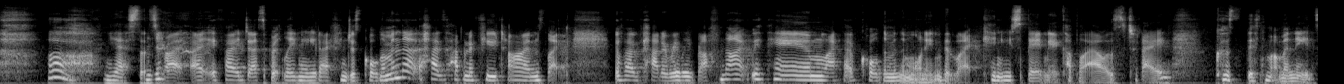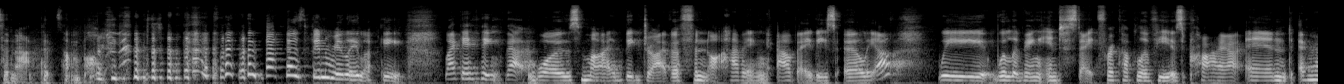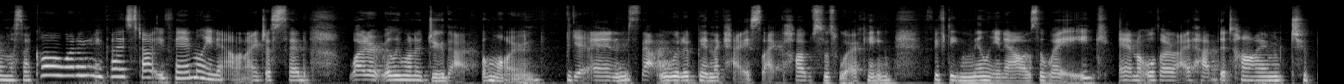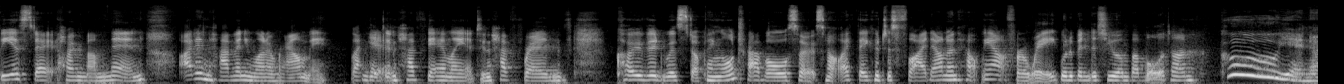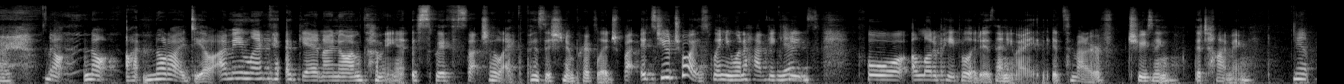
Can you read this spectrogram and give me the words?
oh, yes, that's right. I, if I desperately need, I can just call them. And that has happened a few times. Like, if I've had a really rough night with him, like, I've called them in the morning, but like, can you spare me a couple of hours today? Because this mama needs a nap at some point. that has been really lucky. Like, I think that was my big driver for not having our babies earlier. We were living interstate for a couple of years prior, and everyone was like, Oh, why don't you guys start your family now? And I just said, Well, I don't really want to do that alone. Yeah. And that would have been the case. Like Hubs was working 50 million hours a week. And although I had the time to be a stay at home mum then, I didn't have anyone around me. Like I didn't have family, I didn't have friends. COVID was stopping all travel. So it's not like they could just fly down and help me out for a week. Would have been just you and Bub all the time. Oh yeah, no, not not uh, not ideal. I mean, like again, I know I'm coming at this with such a like position of privilege, but it's your choice when you want to have your Yeah. kids. For a lot of people, it is anyway. It's a matter of choosing the timing. Yep.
